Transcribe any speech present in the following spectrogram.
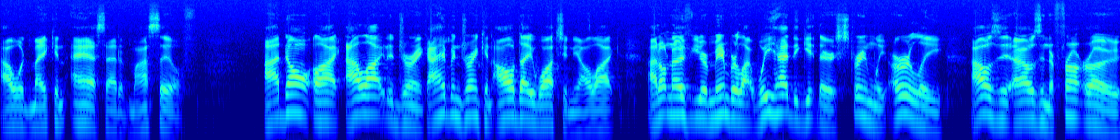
I would make an ass out of myself. I don't like, I like to drink. I have been drinking all day watching y'all. Like, I don't know if you remember, like, we had to get there extremely early. I was, in, I was in the front row.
